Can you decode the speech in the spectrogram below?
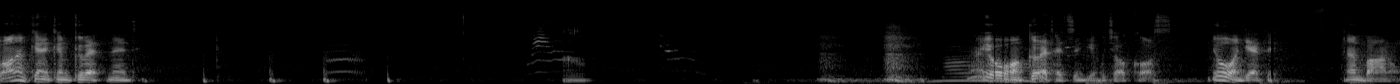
Jó, nem kell nekem követned. Na jó van, követhetsz engem, hogyha akarsz. Jó van, gyertek. Nem bánom.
